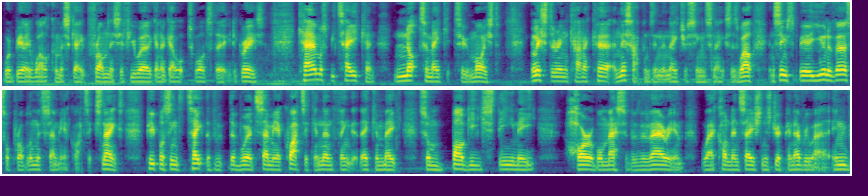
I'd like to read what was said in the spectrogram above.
would be a welcome escape from this if you were going to go up towards 30 degrees. Care must be taken not to make it too moist. Blistering can occur, and this happens in the Natricine snakes as well, and seems to be a universal problem with semi-aquatic snakes. People seem to take the, the word semi-aquatic and then think that they can make some boggy, steamy, horrible mess of a vivarium where condensation is dripping everywhere. In-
